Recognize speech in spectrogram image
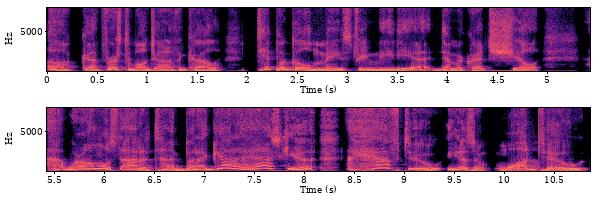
Oh, God. First of all, Jonathan Karl, typical mainstream media, Democrat shill. Uh, we're almost out of time, but I got to ask you, I have to. He doesn't want to,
